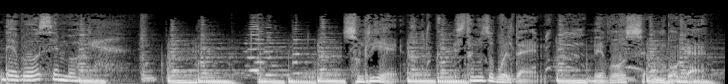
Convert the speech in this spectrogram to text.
De voz en boca. Sonríe. Estamos de vuelta en De Voz en Boca.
